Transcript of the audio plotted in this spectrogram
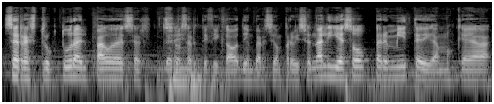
se reestructura el pago de, los certificados de inversión previsional y eso permite, digamos, que haya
